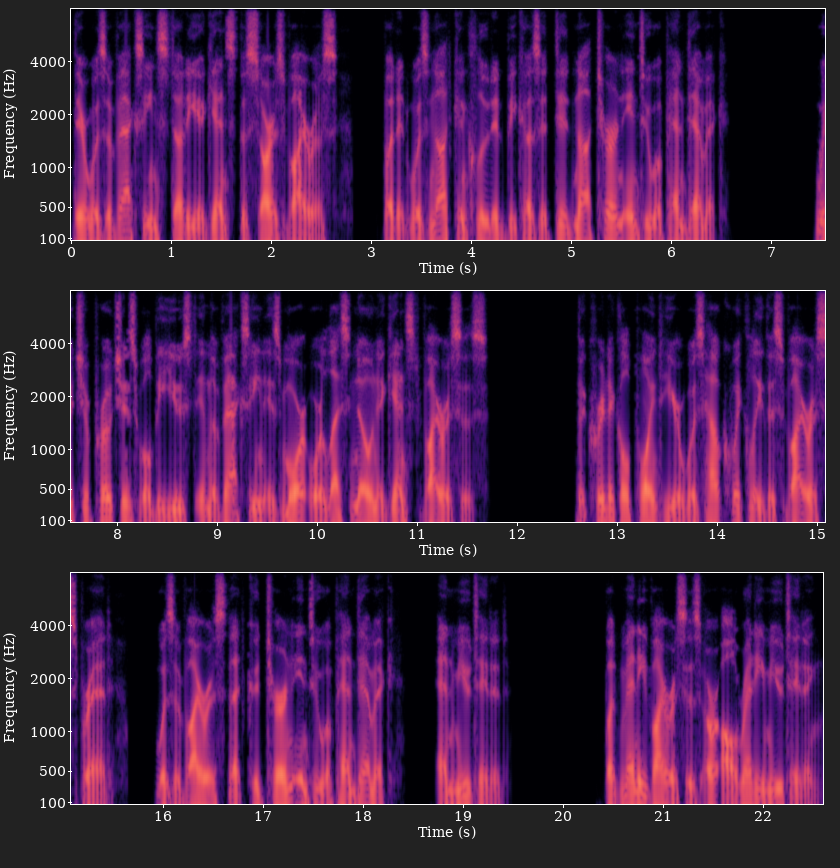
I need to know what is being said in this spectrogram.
There was a vaccine study against the SARS virus, but it was not concluded because it did not turn into a pandemic. Which approaches will be used in the vaccine is more or less known against viruses. The critical point here was how quickly this virus spread, was a virus that could turn into a pandemic, and mutated. But many viruses are already mutating.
